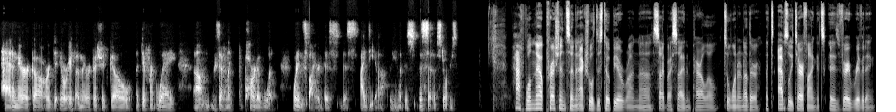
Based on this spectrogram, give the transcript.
had America or, or if America should go a different way was definitely part of what what inspired this this idea, you know, this this set of stories. well, now prescience and actual dystopia run uh, side by side in parallel to one another. It's absolutely terrifying. It's, it's very riveting.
